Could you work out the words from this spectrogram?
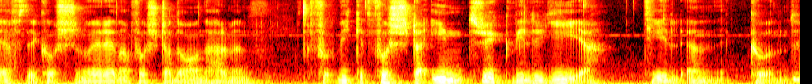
efter kursen och redan första dagen det här men f- vilket första intryck vill du ge till en kund,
